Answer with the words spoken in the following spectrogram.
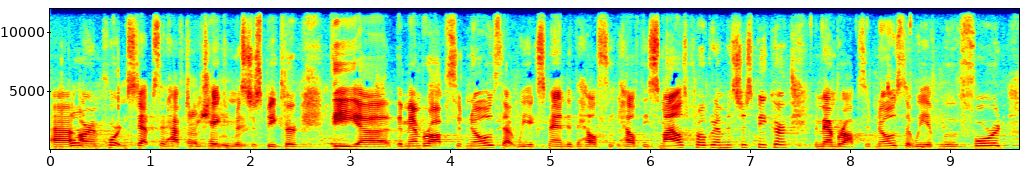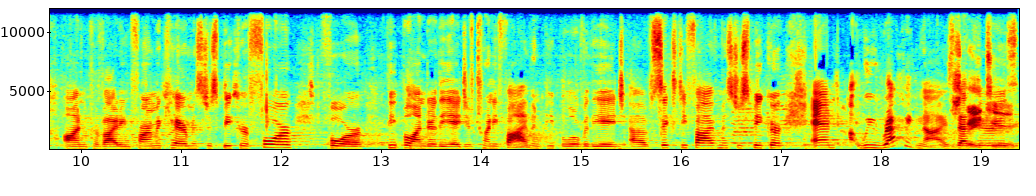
uh, are important steps that have to be taken, Mr. Speaker. The, uh, the member opposite knows that we expanded the Healthy, Healthy Smiles program, Mr. Speaker. The member opposite knows that we have moved forward on providing pharmacare, Mr. Speaker, for, for people under the age of 25 and people over the age of 65, Mr. Speaker. And we recognize that there, is,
